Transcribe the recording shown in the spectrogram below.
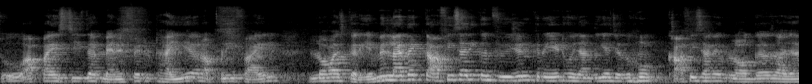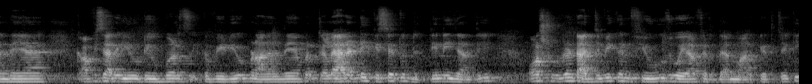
ਸੋ ਆਪਾਂ ਇਸ ਚੀਜ਼ ਦਾ ਬੈਨੀਫਿਟ ਉਠਾਈਏ ਔਰ ਆਪਣੀ ਫਾਈਲ ਲਾਂਚ ਕਰੀਏ। ਮੈਨੂੰ ਲੱਗਦਾ ਕਾਫੀ ਸਾਰੀ ਕਨਫਿਊਜ਼ਨ ਕ੍ਰੀਏਟ ਹੋ ਜਾਂਦੀ ਹੈ ਜਦੋਂ ਕਾਫੀ ਸਾਰੇ ਵਲੌਗਰਸ ਆ ਜਾਂਦੇ ਆ, ਕਾਫੀ ਸਾਰੇ ਯੂਟਿਊਬਰਸ ਇੱਕ ਵੀਡੀਓ ਬਣਾ ਦਿੰਦੇ ਆ, ਪਰ ਕਲੈਰਿਟੀ ਕਿਸੇ ਤੋਂ ਦਿੱਤੀ ਨਹੀਂ ਜਾਂਦੀ। ਔਰ ਸਟੂਡੈਂਟ ਅੱਜ ਵੀ ਕਨਫਿਊਜ਼ ਹੋਇਆ ਫਿਰਦਾ ਮਾਰਕੀਟ 'ਚ ਕਿ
